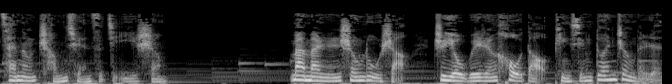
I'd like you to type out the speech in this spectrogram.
才能成全自己一生。漫漫人生路上，只有为人厚道、品行端正的人，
